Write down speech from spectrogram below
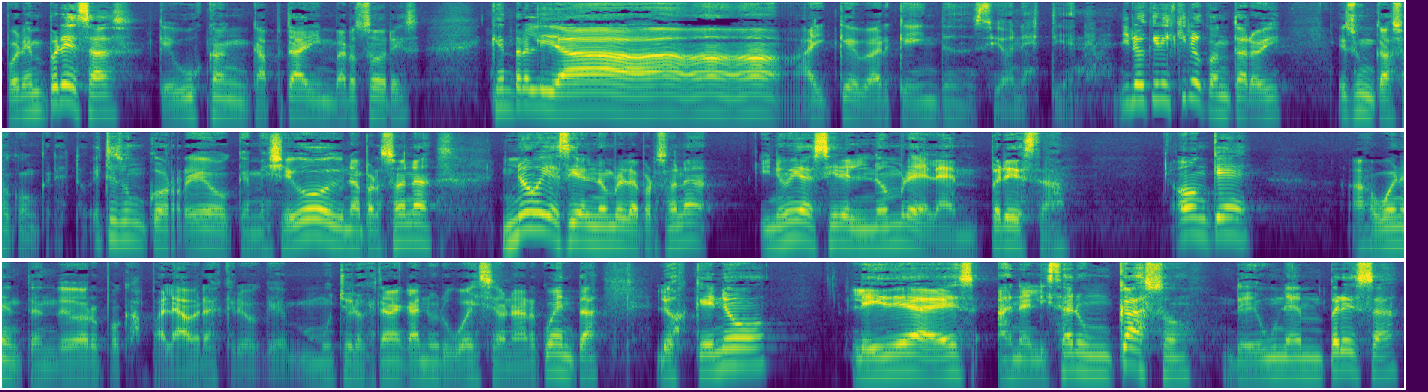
Por empresas que buscan captar inversores que en realidad hay que ver qué intenciones tienen. Y lo que les quiero contar hoy es un caso concreto. Este es un correo que me llegó de una persona, no voy a decir el nombre de la persona y no voy a decir el nombre de la empresa, aunque a buen entendedor, pocas palabras, creo que muchos de los que están acá en Uruguay se van a dar cuenta. Los que no, la idea es analizar un caso de una empresa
